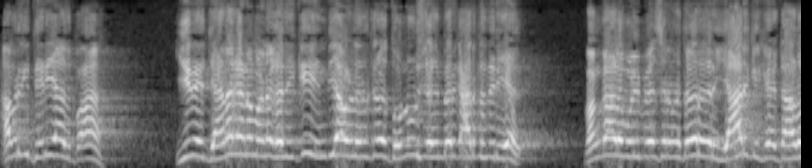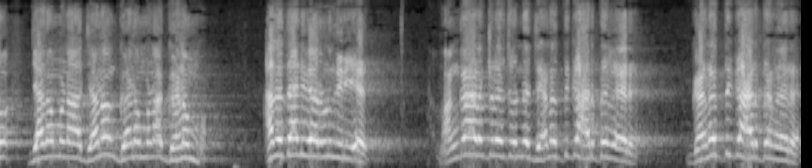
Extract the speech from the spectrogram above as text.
அவருக்கு தெரியாதுப்பா. இதை ஜனகண மனகதிக்கு இந்தியாவில் இருக்கிற தொண்ணூறு சதவீதம் பேருக்கு அர்த்தம் தெரியாது. வங்காள மொழி பேசுறவங்க தவிர வேற யாருக்கு கேட்டாலும் ஜனமனா ஜனம் கணமனா கணம் அதை தாண்டி வேற ஒன்றும் தெரியாது. வங்காளத்தில் சொன்ன ஜனத்துக்கு அர்த்தம் வேற. கணத்துக்கு அர்த்தம் வேற.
